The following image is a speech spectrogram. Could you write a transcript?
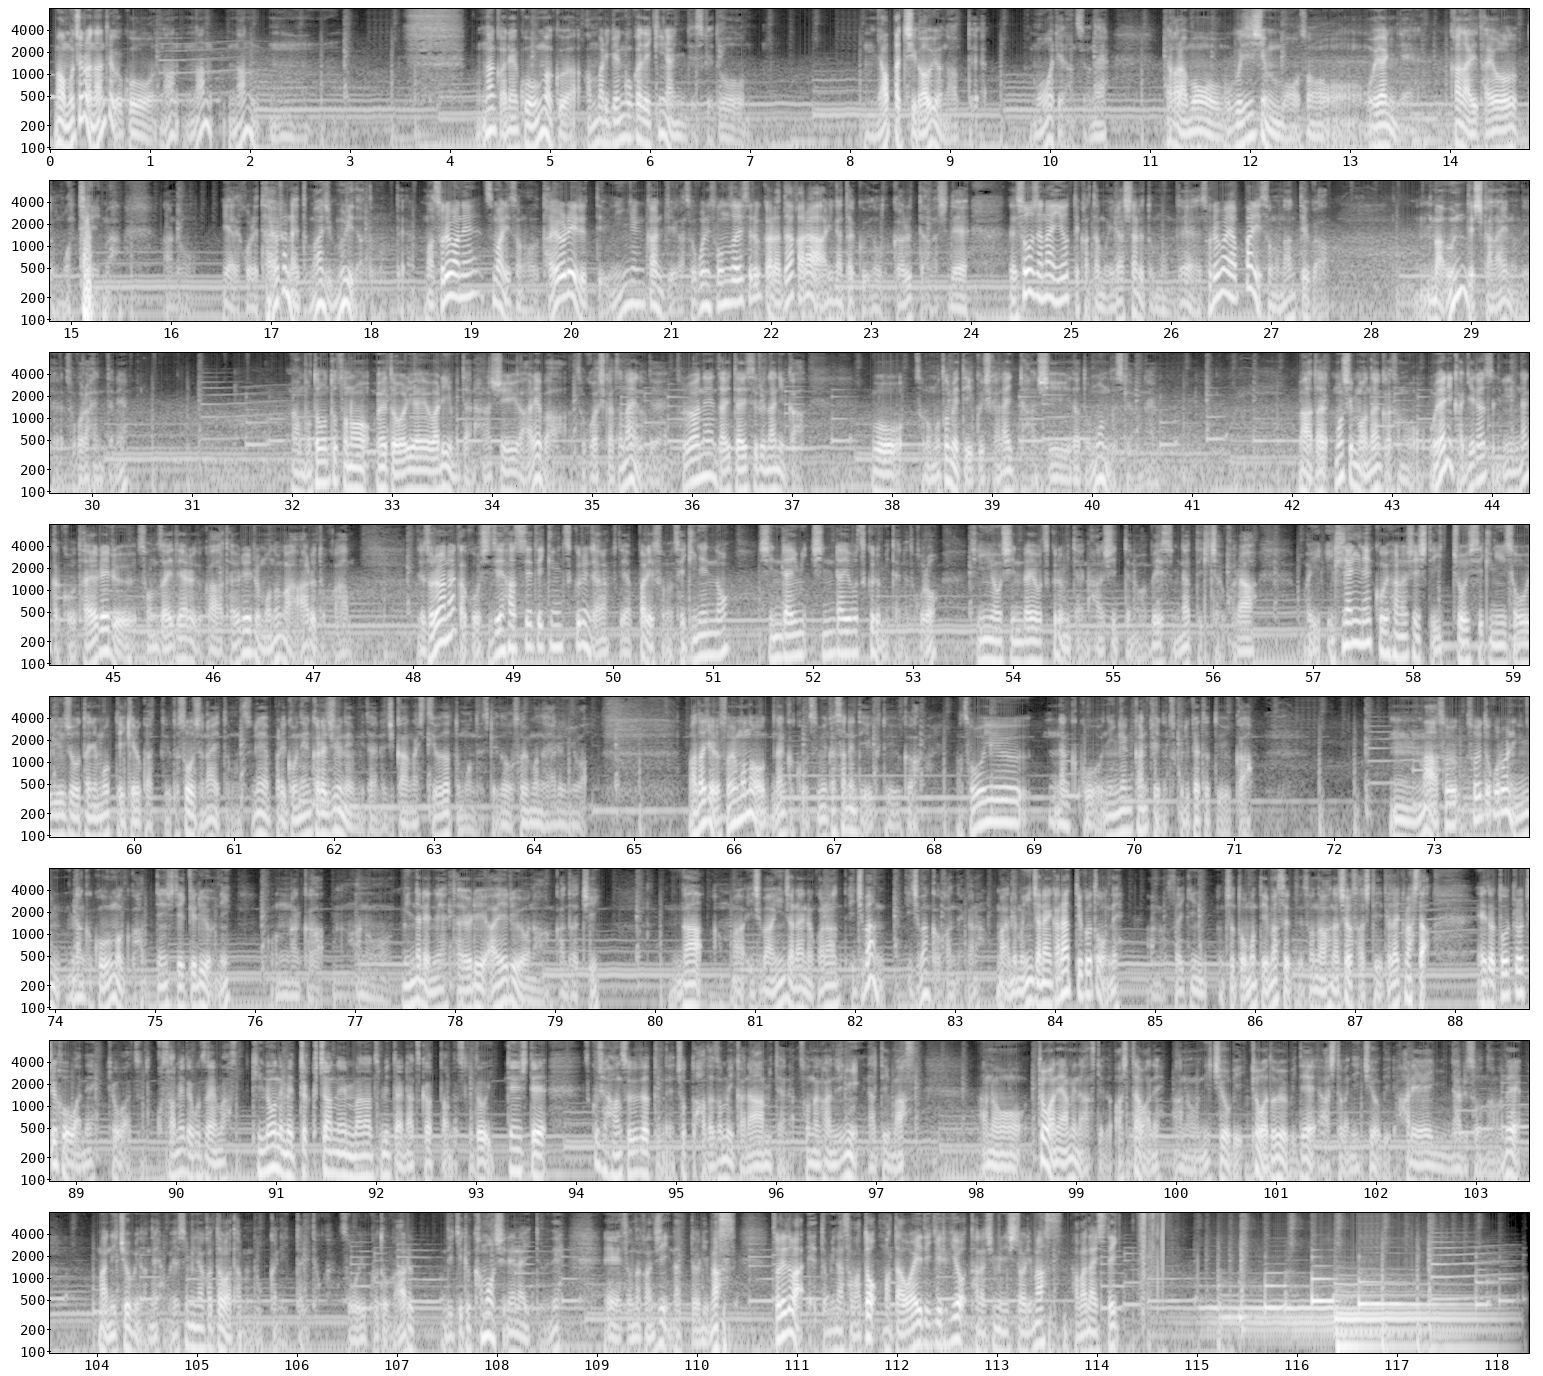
まあもちろん、なんていうかこう、なん、なん、なん、うん、なんかね、こう、うまくあんまり言語化できないんですけど、やっぱ違うよなって思うわけなんですよね。だからもう僕自身もその親にね、かなり頼ろうと思って今、あの、いやこれ頼らないとマジ無理だと思って。まあそれはね、つまりその頼れるっていう人間関係がそこに存在するからだからありがたく乗っかるって話でで、そうじゃないよって方もいらっしゃると思うんで、それはやっぱりそのなんていうか、まあ運でしかないので、そこら辺ってね。まあもともとその親と割合悪いみたいな話があればそこは仕方ないので、それはね、代替する何かをその求めていくしかないって話だと思うんですけどね。まあ、もしもなんかその親に限らずになんかこう頼れる存在であるとか頼れるものがあるとかでそれはなんかこう自然発生的に作るんじゃなくてやっぱりその責任の信頼信頼を作るみたいなところ信用信頼を作るみたいな話っていうのがベースになってきちゃうから、まあ、いきなりねこういう話して一朝一夕にそういう状態に持っていけるかっていうとそうじゃないと思うんですねやっぱり5年から10年みたいな時間が必要だと思うんですけどそういうものをやるには。まあ、だけどそういうものをなんかこう積み重ねていくというか、まあ、そういうなんかこう人間関係の作り方というか、うん、まあそうそういうところになんかこううまく発展していけるように、このなんか、あの、みんなでね、頼り合えるような形が、まあ一番いいんじゃないのかな。一番、一番かわかんないかな。まあでもいいんじゃないかなっていうことをね、あの最近ちょっと思っていますって、そんな話をさせていただきました。えっ、ー、と、東京地方はね、今日はちょっと小雨でございます。昨日ね、めちゃくちゃね、真夏みたいに暑かったんですけど、一転して少し半袖だとね、ちょっと肌寒いかな、みたいな、そんな感じになっています。あの、今日はね、雨なんですけど、明日はね、あの、日曜日、今日は土曜日で、明日は日曜日、晴れになるそうなので、まあ日曜日のね、お休みの方は多分どっかに行ったりとか、そういうことがある、できるかもしれないというね、えー、そんな感じになっております。それでは、えっ、と、皆様とまたお会いできる日を楽しみにしております。Have a nice day!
